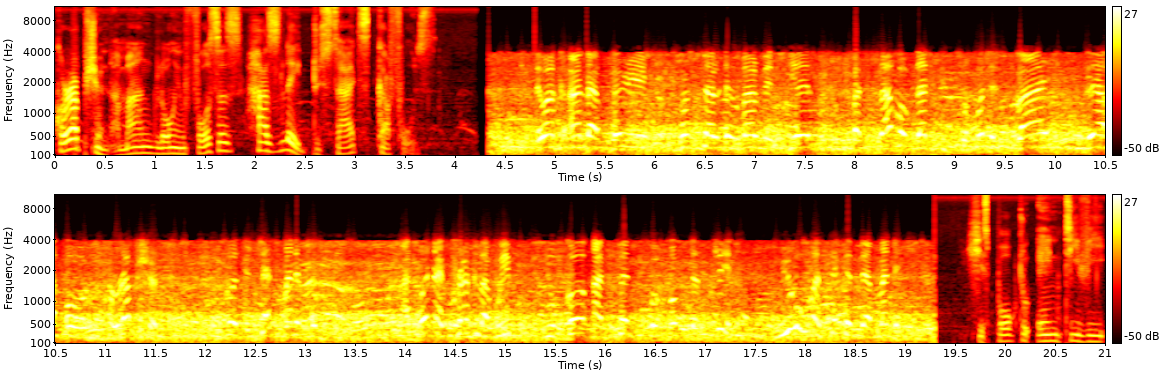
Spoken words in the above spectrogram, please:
corruption among law enforcers has led to such scuffles. They work under very hostile environment, yes, but some of that is promoted by their own corruption. Because you take money from people, and when I crack the whip, you go and send people off the street. You who have taken their money. She spoke to NTV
